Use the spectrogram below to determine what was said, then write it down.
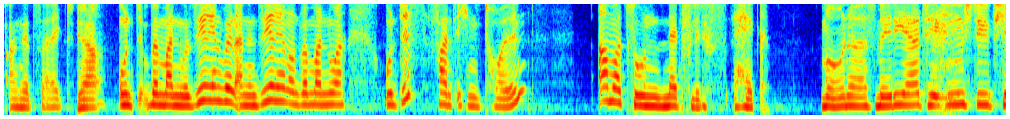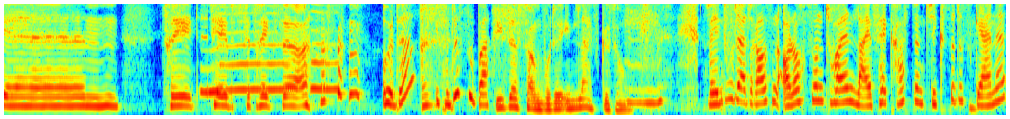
angezeigt. Ja. Und wenn man nur Serien will, an den Serien und wenn man nur. Und das fand ich einen tollen Amazon-Netflix-Hack. Monas Mediathekenstübchen. Trick, Tipps für Trickser. Oder? Ich finde das super. Dieser Song wurde Ihnen live gesungen. Wenn du da draußen auch noch so einen tollen Lifehack hast, dann schickst du das gerne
